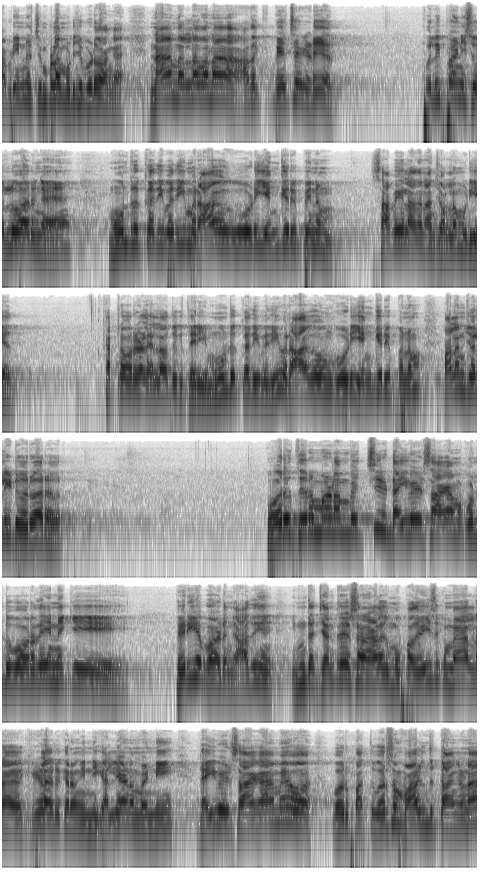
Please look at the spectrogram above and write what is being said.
அப்படின்னு சிம்பிளாக முடிச்சு போடுவாங்க. நான் நல்லவனா? அதுக்கு பேச்சே கிடையாது. புலிப்பாணி சொல்லுவாருங்க மூன்றுக்கு அதிபதியும் ராகு கூடி எங்கிருப்பினும் சபையில் அதை நான் சொல்ல முடியாது. கற்றவர்கள் எல்லாத்துக்கும் தெரியும் மூன்றுக்கு அதிபதியும் ராகவும் கூடி எங்கிருப்பினும் பலன் சொல்லிட்டு வருவார் அவர். ஒரு திருமணம் வச்சு டைவர்ஸ் ஆகாமல் கொண்டு போகிறதே இன்றைக்கி பெரிய பாடுங்க. அது இந்த ஜென்ரேஷன் ஆளுக்கு முப்பது வயசுக்கு மேலே கீழே இருக்கிறவங்க இன்றைக்கி கல்யாணம் பண்ணி டைவர்ஸ் ஆகாமல் ஒரு பத்து வருஷம் வாழ்ந்துட்டாங்கன்னா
